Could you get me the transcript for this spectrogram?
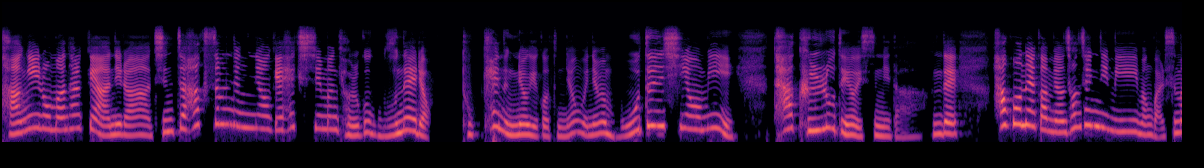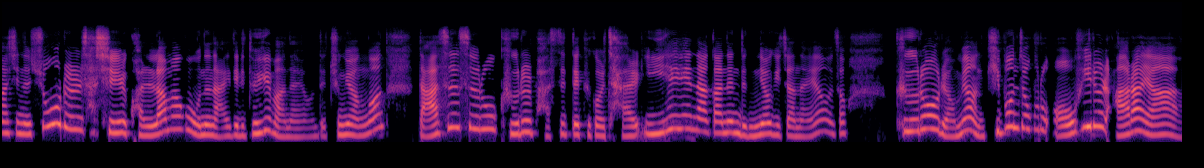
강의로만 할 게 아니라 진짜 학습 능력의 핵심은 결국 문해력, 독해 능력이거든요. 왜냐면 모든 시험이 다 글로 되어 있습니다. 근데 학원에 가면 선생님이 막 말씀하시는 쇼를 사실 관람하고 오는 아이들이 되게 많아요. 근데 중요한 건 나 스스로 글을 봤을 때 그걸 잘 이해해 나가는 능력이잖아요. 그래서 그러려면 기본적으로 어휘를 알아야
